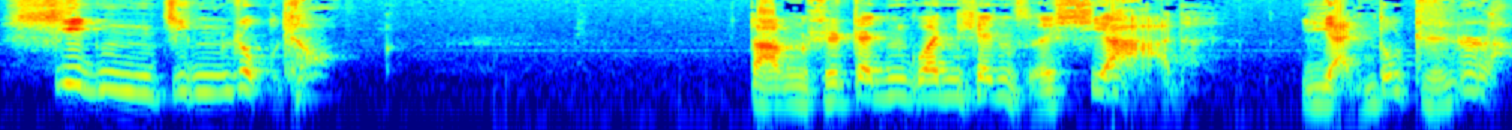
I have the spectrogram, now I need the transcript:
心惊肉跳。当时贞观天子吓得眼都直了，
